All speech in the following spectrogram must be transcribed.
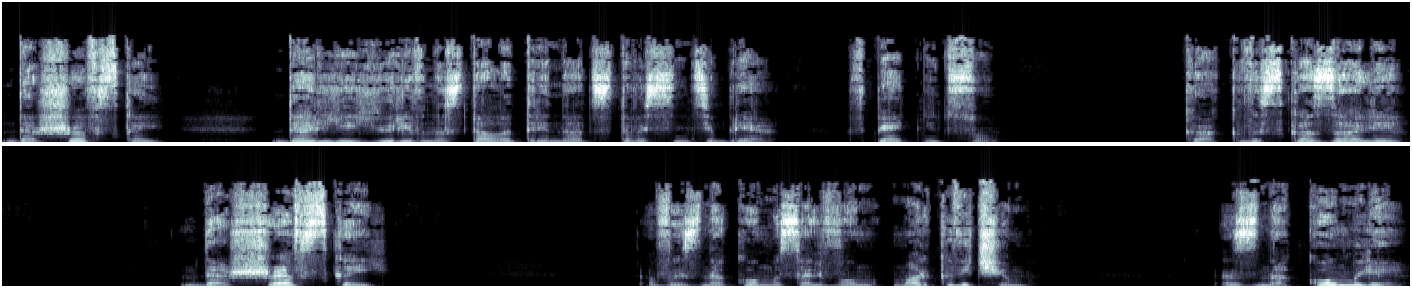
Дашевской Дарья Юрьевна стала 13 сентября, в пятницу. «Как вы сказали?» «Дашевской?» «Вы знакомы со Львом Марковичем?» «Знаком ли?»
